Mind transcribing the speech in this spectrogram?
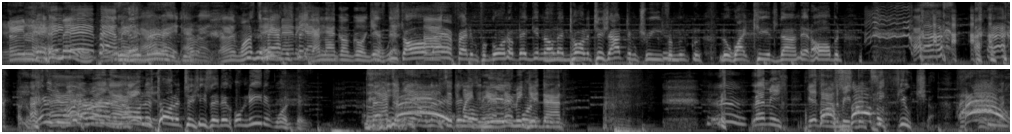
Amen. Amen, Pastor. Amen. Amen All right, again. all right. All right. Once the Amen pastor speaks. I'm not going to go against We that. used to all Uh, laugh at him for going up there getting all that toilet tissue out them trees from them little white kids down there at Auburn. What is you All right, running now. all this toilet tissue? He said they're gonna need it one day. Pastor, we have another situation here. Let me get day. down. let, let me get down to be the the t- future. How?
